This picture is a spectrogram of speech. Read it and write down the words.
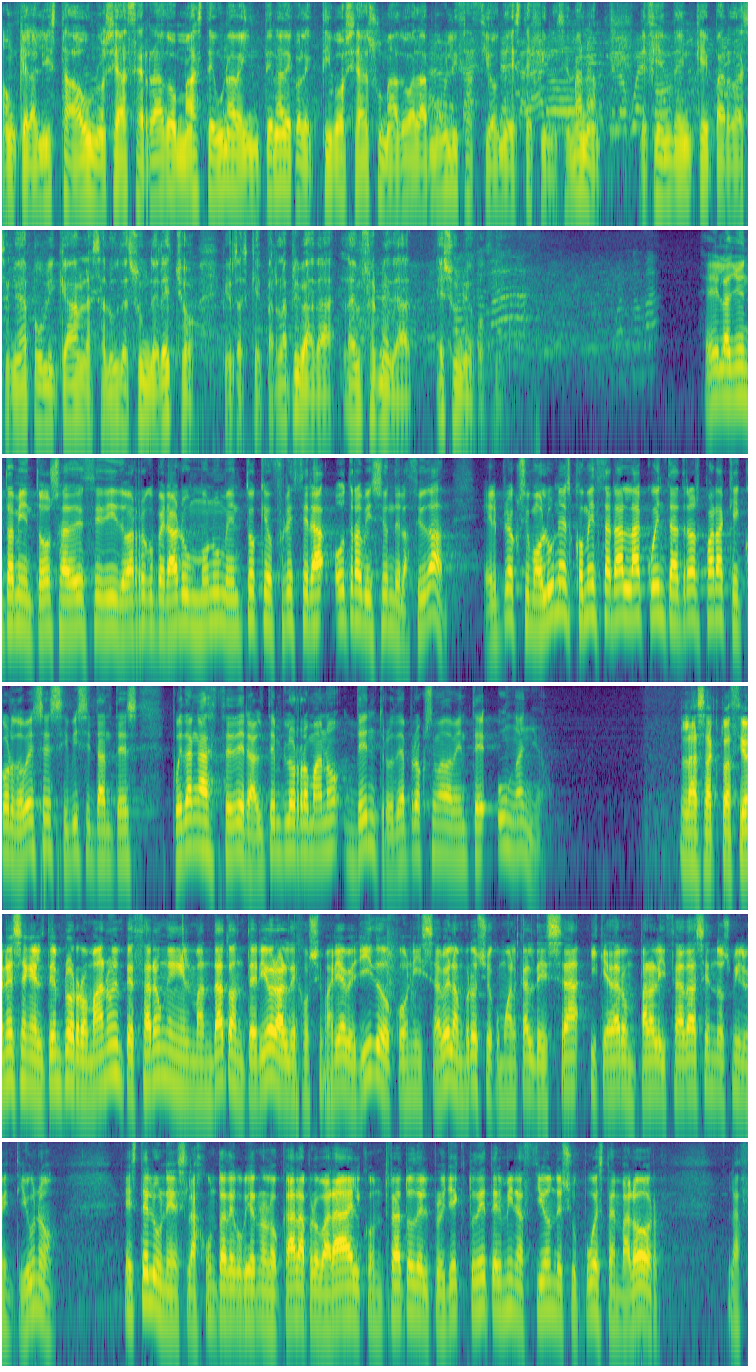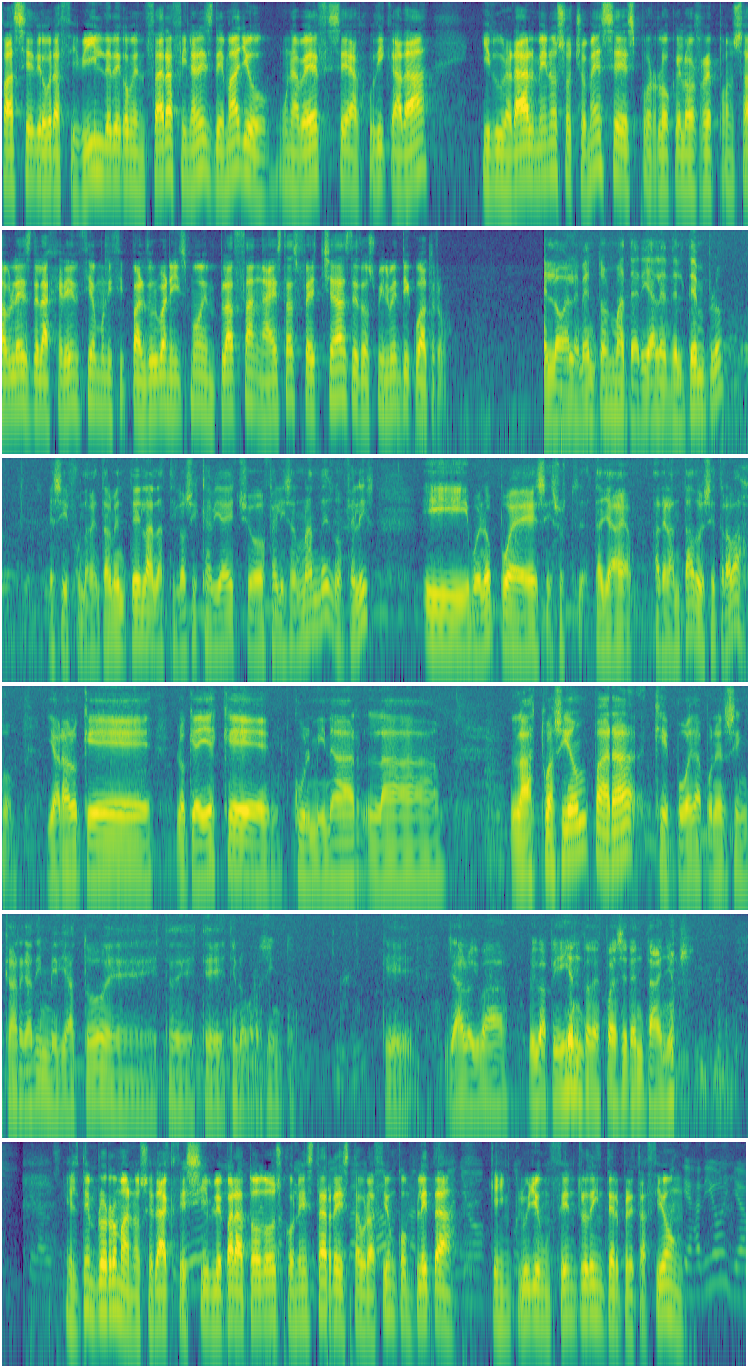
Aunque la lista aún no se ha cerrado, más de una veintena de colectivos se han sumado a la movilización de este fin de semana. Defienden que para la sanidad pública la salud es un derecho, mientras que para la privada la enfermedad es un negocio. El ayuntamiento se ha decidido a recuperar un monumento que ofrecerá otra visión de la ciudad. El próximo lunes comenzará la cuenta atrás para que cordobeses y visitantes puedan acceder al templo romano dentro de aproximadamente un año. Las actuaciones en el Templo Romano empezaron en el mandato anterior al de José María Bellido, con Isabel Ambrosio como alcaldesa, y quedaron paralizadas en 2021. Este lunes, la Junta de Gobierno local aprobará el contrato del proyecto de terminación de su puesta en valor. La fase de obra civil debe comenzar a finales de mayo, una vez se adjudicará y durará al menos ocho meses, por lo que los responsables de la Gerencia Municipal de Urbanismo emplazan a estas fechas de 2024. En los elementos materiales del templo, es decir, fundamentalmente la anastilosis que había hecho Félix Hernández, don Félix, y bueno, pues eso está ya adelantado ese trabajo. Y ahora lo que, lo que hay es que culminar la, la actuación para que pueda ponerse en carga de inmediato eh, este, este, este, nuevo recinto, que ya lo iba, lo iba pidiendo después de 70 años. El templo romano será accesible para todos con esta restauración completa, que incluye un centro de interpretación.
